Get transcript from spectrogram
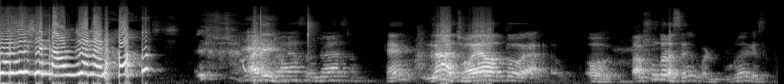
করবে সে নাম জানে না। আরে। হ্যাঁ? না জয়া তো ও তাও সুন্দর আছে বাট বুড়ো হয়ে গেছে তো।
